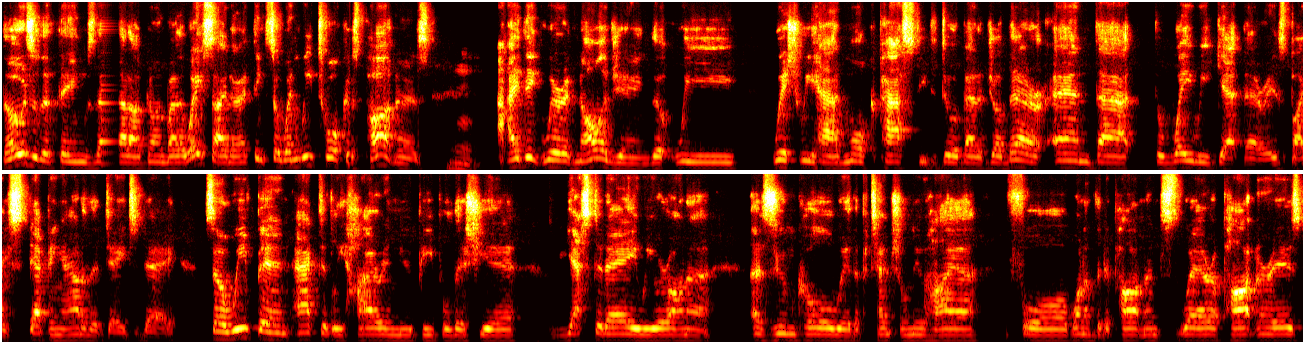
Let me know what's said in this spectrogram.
Those are the things that, that are going by the wayside. And I think so when we talk as partners, mm. I think we're acknowledging that we wish we had more capacity to do a better job there and that the way we get there is by stepping out of the day to day. So we've been actively hiring new people this year. Yesterday, we were on a, a Zoom call with a potential new hire for one of the departments where a partner is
